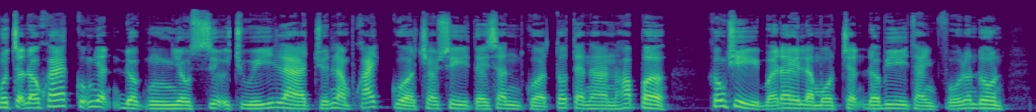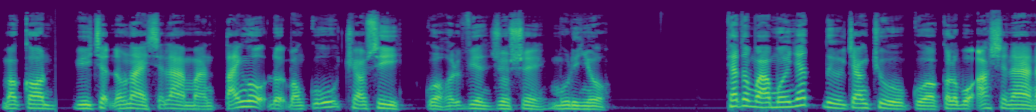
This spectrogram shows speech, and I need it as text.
Một trận đấu khác cũng nhận được nhiều sự chú ý là chuyến làm khách của Chelsea tới sân của Tottenham Hotspur. Không chỉ bởi đây là một trận derby thành phố London mà còn vì trận đấu này sẽ là màn tái ngộ đội bóng cũ Chelsea của huấn luyện viên Jose Mourinho. Theo thông báo mới nhất từ trang chủ của câu lạc bộ Arsenal,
